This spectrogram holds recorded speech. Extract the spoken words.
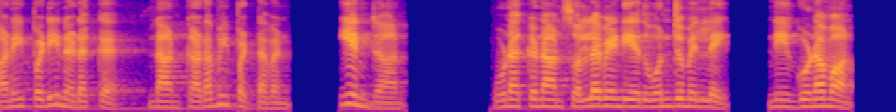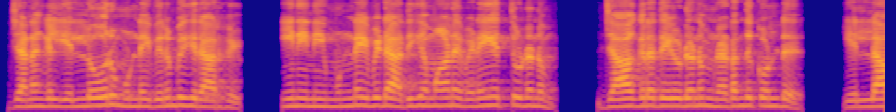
ஆணைப்படி நடக்க நான் கடமைப்பட்டவன் என்றான். உனக்கு நான் சொல்ல வேண்டியது ஒன்றுமில்லை. நீ குணவான். ஜனங்கள் எல்லோரும் உன்னை விரும்புகிறார்கள். இனி நீ முன்னை விட அதிகமான வினயத்துடனும் ஜாகிரதையுடனும் நடந்து கொண்டு எல்லா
